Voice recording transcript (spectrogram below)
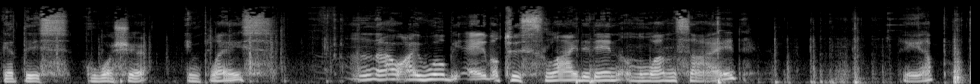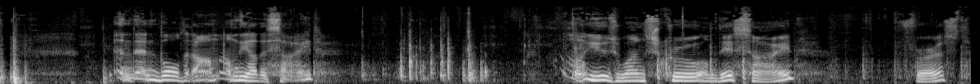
get this washer in place now I will be able to slide it in on one side. Yep. And then bolt it on on the other side. I'll use one screw on this side first.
